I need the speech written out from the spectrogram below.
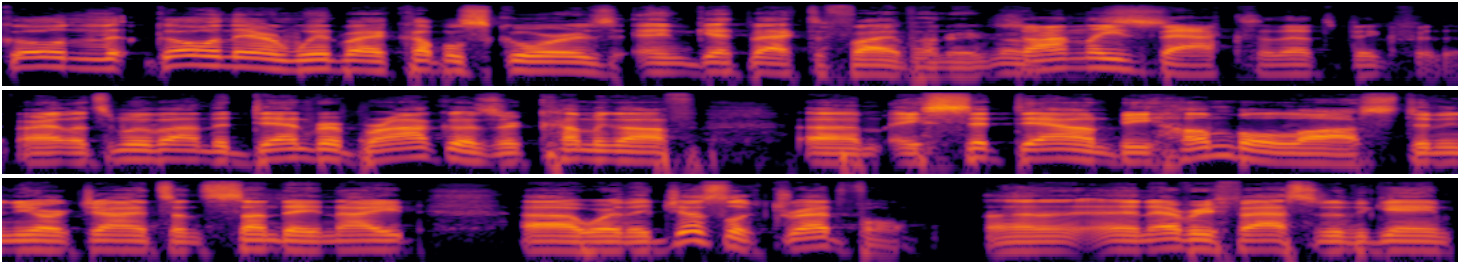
Go in, go in there and win by a couple scores and get back to 500. Sean Lee's back, so that's big for them. All right, let's move on. The Denver Broncos are coming off um, a sit down, be humble loss to the New York Giants on Sunday night, uh, where they just looked dreadful. Uh, in every facet of the game,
